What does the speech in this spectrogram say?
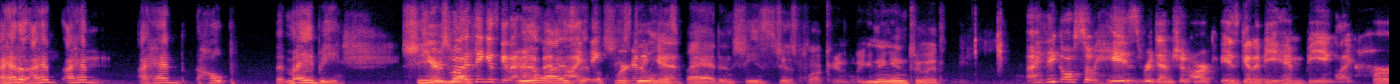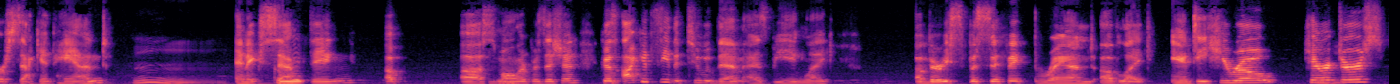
I had, a, I had, I had, I had hope that maybe, she Here's would, what I think is gonna happen. realize I that think what we're she's gonna doing is bad, and she's just fucking leaning into it. I think also his redemption arc is gonna be him being like her second hand Hmm. and accepting a a smaller position because I could see the two of them as being like a very specific brand of like anti-hero characters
